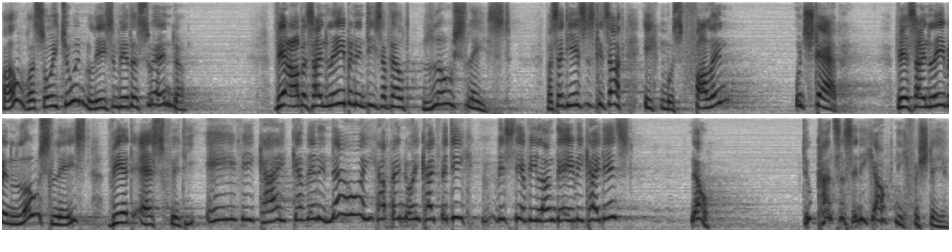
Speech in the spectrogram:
well, was soll ich tun? Lesen wir das zu Ende. Wer aber sein Leben in dieser Welt loslässt, was hat Jesus gesagt? Ich muss fallen und sterben. Wer sein Leben loslässt, wird es für die Ewigkeit gewinnen. No, ich habe eine Neuigkeit für dich. Wisst ihr, wie lang die Ewigkeit ist? No. Du kannst es nicht, auch nicht verstehen.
